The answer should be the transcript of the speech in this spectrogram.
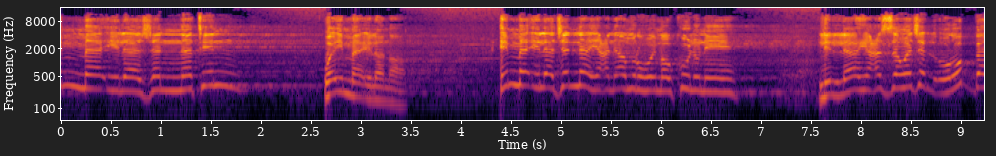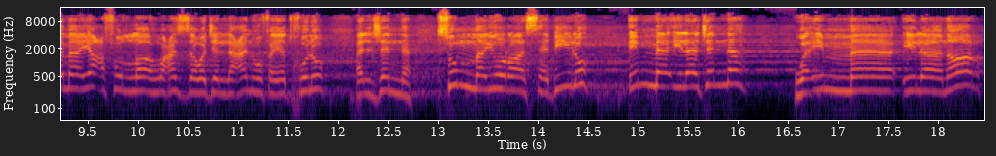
إما إلى جنة وإما إلى نار. إما إلى جنة يعني أمره موكول إيه؟ لله عز وجل. ربما يعفو الله عز وجل عنه فيدخل الجنة. ثم يرى سبيله إما إلى جنة وإما إلى نار.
